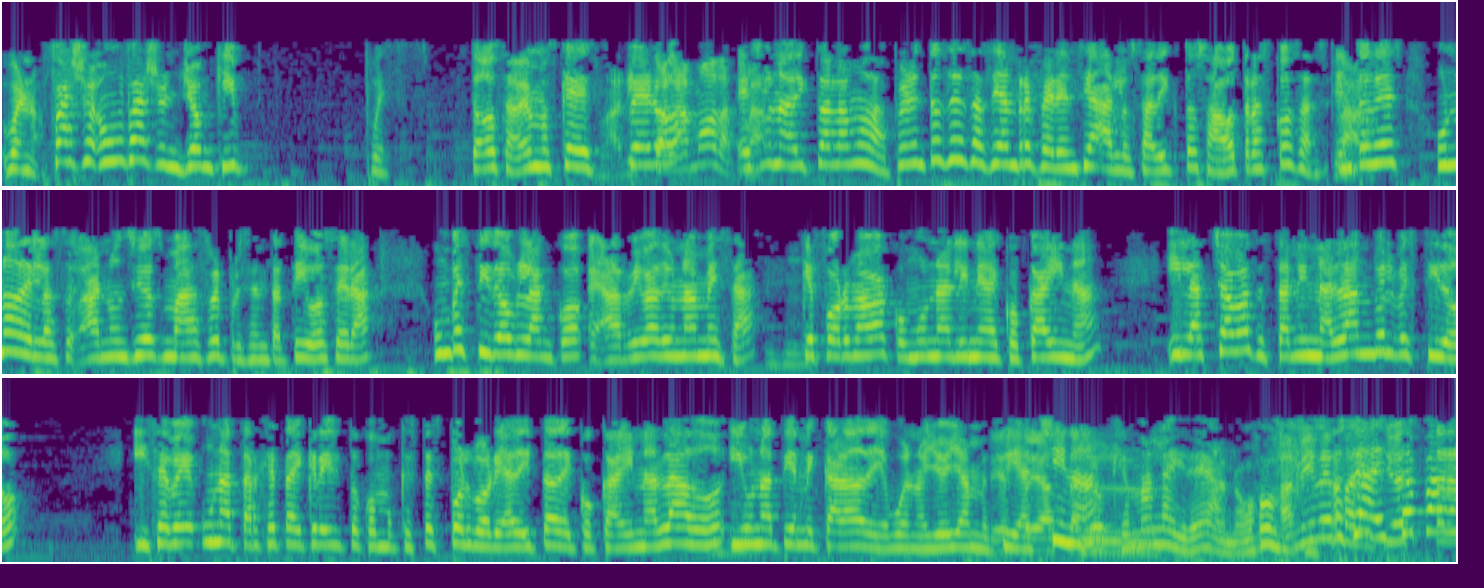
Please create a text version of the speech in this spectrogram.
Bueno, fashion, un fashion junkie, pues todos sabemos que es, adicto pero a la moda, es un adicto a la moda. Pero entonces hacían referencia a los adictos a otras cosas. Claro. Entonces, uno de los anuncios más representativos era un vestido blanco eh, arriba de una mesa que formaba como una línea de cocaína y las chavas están inhalando el vestido y se ve una tarjeta de crédito como que está espolvoreadita de cocaína al lado y una tiene cara de, bueno, yo ya me fui a China. Pero qué mala idea, ¿no? A mí me O sea, está padre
